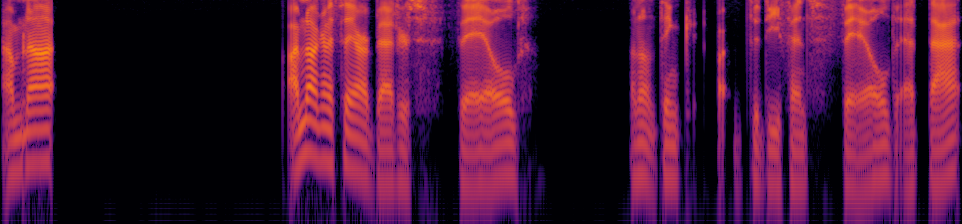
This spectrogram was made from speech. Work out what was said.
I'm not I'm not going to say our Badgers failed. I don't think the defense failed at that,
